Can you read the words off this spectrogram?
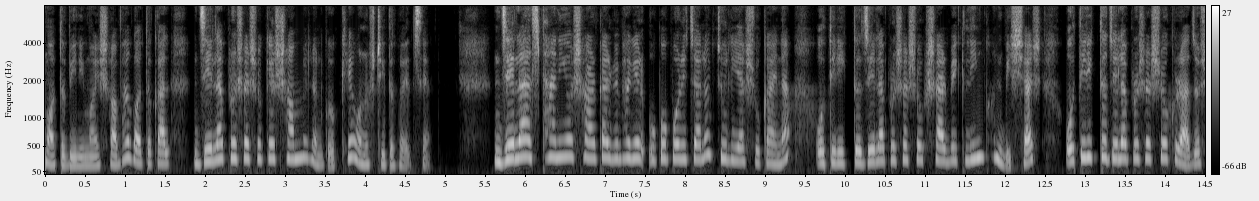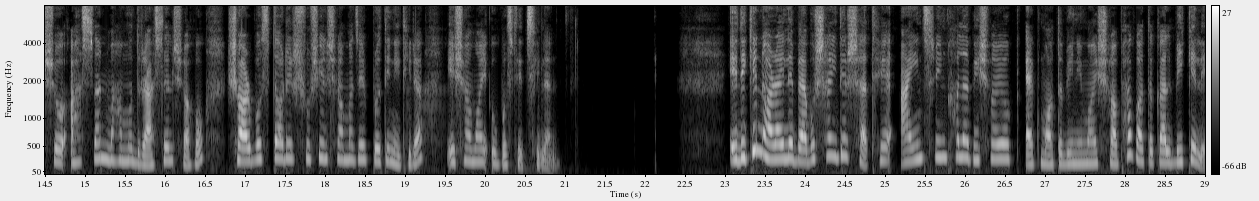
মত বিনিময় সভা গতকাল জেলা প্রশাসকের সম্মেলন কক্ষে অনুষ্ঠিত হয়েছে। জেলা স্থানীয় সরকার বিভাগের উপপরিচালক জুলিয়া সুকায়না অতিরিক্ত জেলা প্রশাসক সার্বিক লিঙ্কন বিশ্বাস, অতিরিক্ত জেলা প্রশাসক রাজস্ব আহসান মাহমুদ রাসেল সহ সর্বস্তরের সুশীল সমাজের প্রতিনিধিরা এ সময় উপস্থিত ছিলেন। এদিকে নড়াইলে ব্যবসায়ীদের সাথে আইন শৃঙ্খলা বিষয়ক এক মতবিনিময় সভা গতকাল বিকেলে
